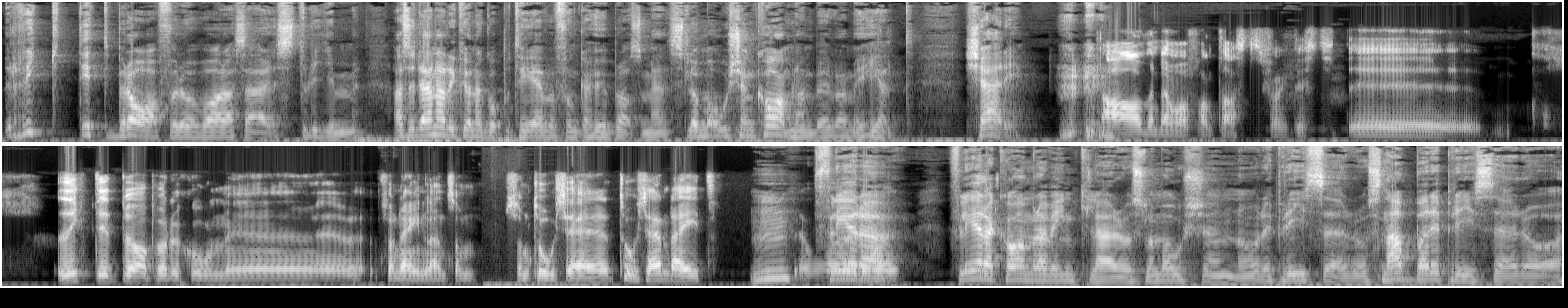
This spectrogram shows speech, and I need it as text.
riktigt bra för att vara så här stream. Alltså den hade kunnat gå på TV och funka hur bra som helst. Slow motion kameran blev jag mig helt kär i. Ja, men den var fantastisk faktiskt. Det riktigt bra produktion eh, från England som, som tog, sig, tog sig ända hit. Mm, flera, var- flera kameravinklar och slow motion och repriser och snabba repriser och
